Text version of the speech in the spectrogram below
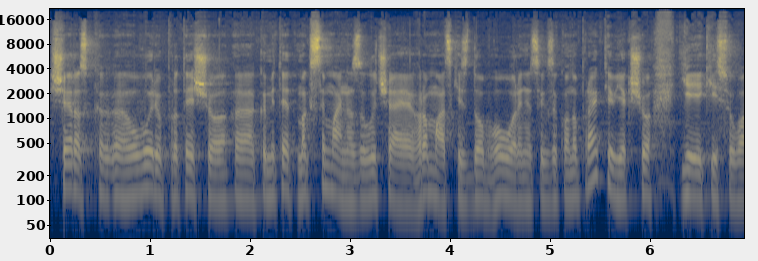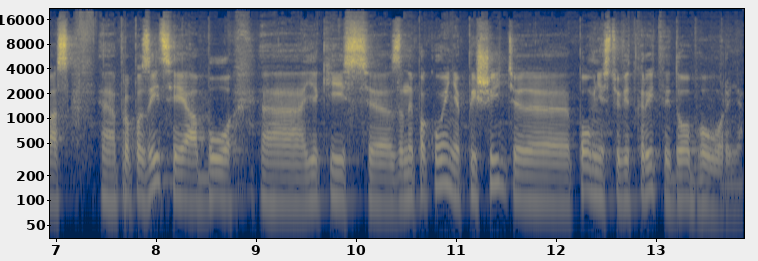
Ще раз говорю про те, що е, комітет максимально залучає громадськість до обговорення цих законопроєктів. Якщо є якісь у вас е, пропозиції або е, якісь занепокоєння, пишіть повністю відкриті до обговорення.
